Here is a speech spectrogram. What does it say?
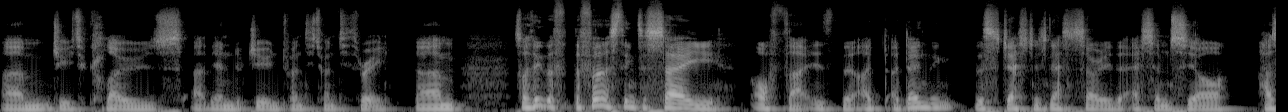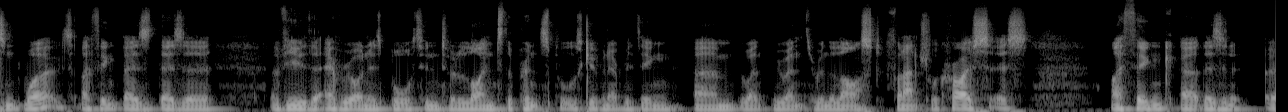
um, due to close at the end of June 2023. Um, so I think the, the first thing to say off that is that I, I don't think the suggestion is necessarily that SMCR hasn't worked. I think there's there's a a view that everyone is bought into aligned to the principles, given everything um, we went through in the last financial crisis. I think uh, there's an a,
